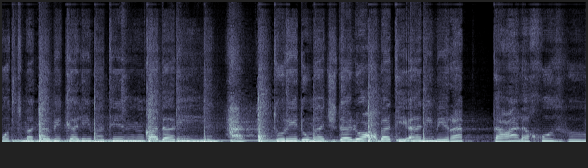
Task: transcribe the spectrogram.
ختمك بكلمة قدري تريد مجد لعبة أنمي راب تعال خذه.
